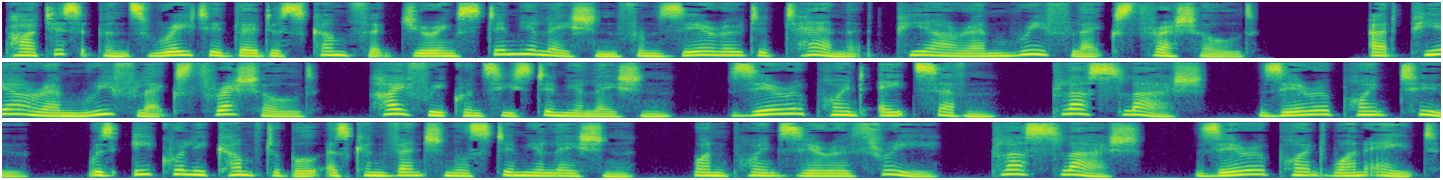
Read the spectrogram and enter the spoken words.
Participants rated their discomfort during stimulation from 0 to 10 at PRM reflex threshold. At PRM reflex threshold, high frequency stimulation, 0.87 plus slash 0.2 was equally comfortable as conventional stimulation, 1.03 plus slash 0.18,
